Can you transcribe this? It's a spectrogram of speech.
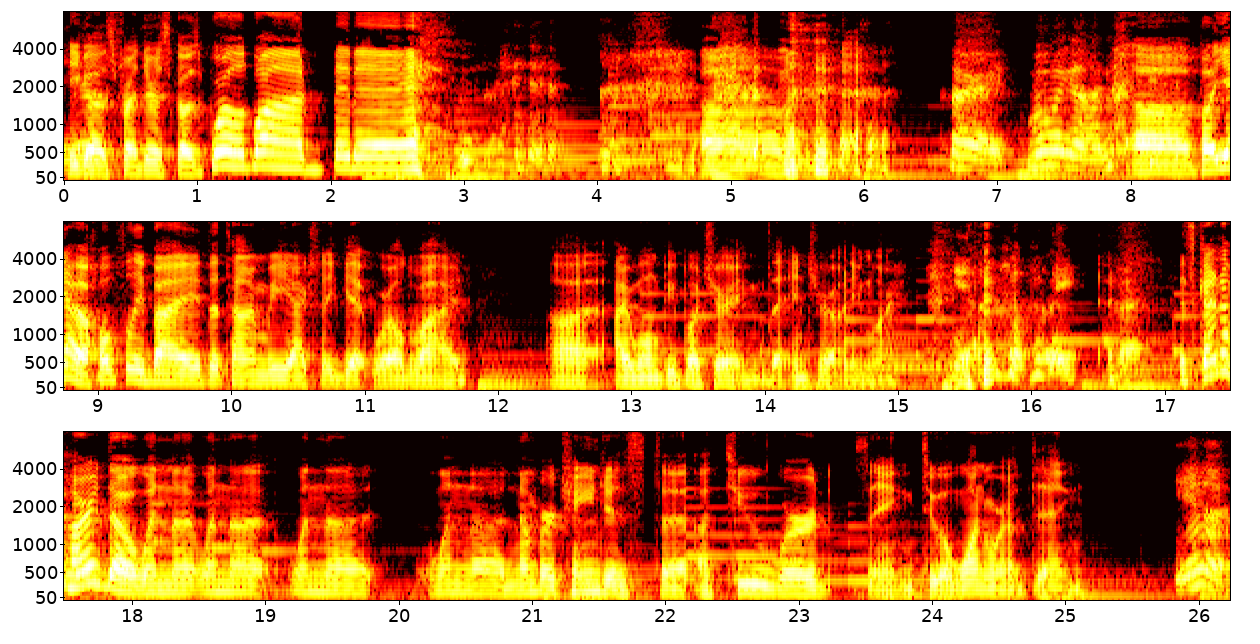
He goes, Fred Durst goes, worldwide, baby. um, All right, moving on. uh, but yeah, hopefully by the time we actually get worldwide, uh, I won't be butchering the intro anymore. yeah, hopefully. But it's kind of hard though when the when the when the when the number changes to a two-word thing to a one-word thing. yeah.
